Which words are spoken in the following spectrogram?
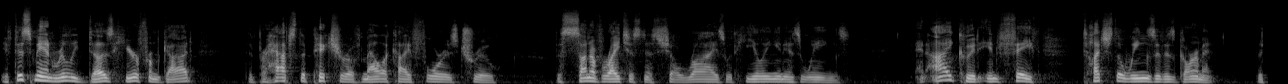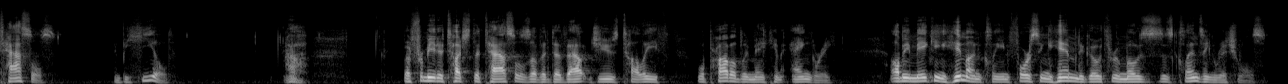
if this man really does hear from God, then perhaps the picture of Malachi 4 is true. The Sun of Righteousness shall rise with healing in his wings. And I could, in faith, touch the wings of his garment, the tassels, and be healed. Ah, but for me to touch the tassels of a devout Jew's tallith will probably make him angry. I'll be making him unclean, forcing him to go through Moses' cleansing rituals.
